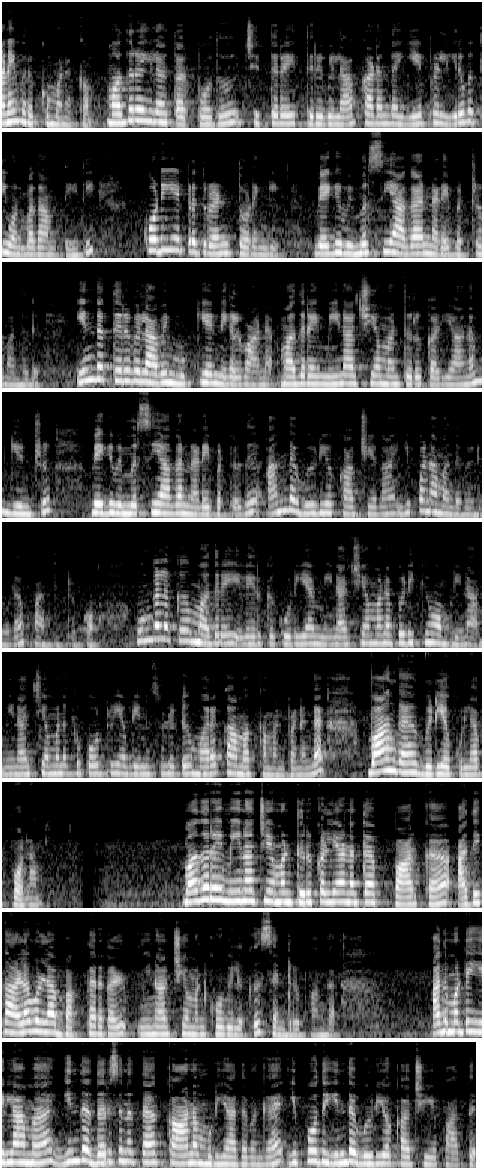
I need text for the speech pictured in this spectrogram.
அனைவருக்கும் வணக்கம். மதுரையில் தற்போது சித்திரை திருவிழா கடந்த ஏப்ரல் இருபத்தி ஒன்பதாம் தேதி கொடியேற்றத்துடன் தொடங்கி வெகு விமர்சையாக நடைபெற்று வந்தது. இந்த திருவிழாவின் முக்கிய நிகழ்வான மதுரை மீனாட்சி அம்மன் திருக்கல்யாணம் இன்று வெகு விமர்சையாக நடைபெற்றது. அந்த வீடியோ காட்சியை தான் இப்போ நம்ம அந்த வீடியோவில் பார்த்துட்ருக்கோம் உங்களுக்கு மதுரையில் இருக்கக்கூடிய மீனாட்சி அம்மனை பிடிக்கும் அப்படின்னா மீனாட்சி அம்மனுக்கு போற்றி அப்படின்னு சொல்லிட்டு மறக்காமல் கமெண்ட் பண்ணுங்கள் வாங்க வீடியோக்குள்ளே போகலாம் மதுரை மீனாட்சி அம்மன் திருக்கல்யாணத்தை பார்க்க அதிக அளவுள்ள பக்தர்கள் மீனாட்சி அம்மன் கோவிலுக்கு சென்றிருப்பாங்க. அது மட்டும் இல்லாமல் இந்த தரிசனத்தை காண முடியாதவங்க இப்போது இந்த வீடியோ காட்சியை பார்த்து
